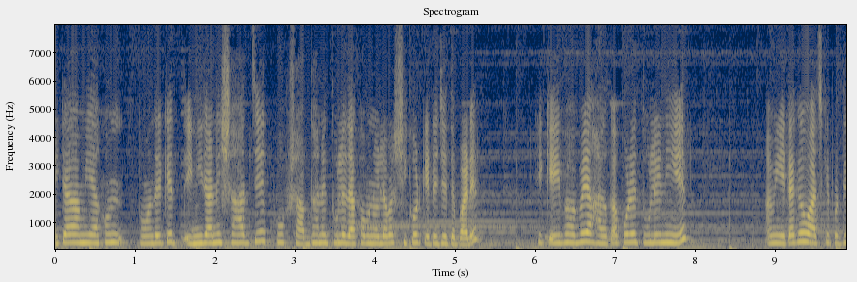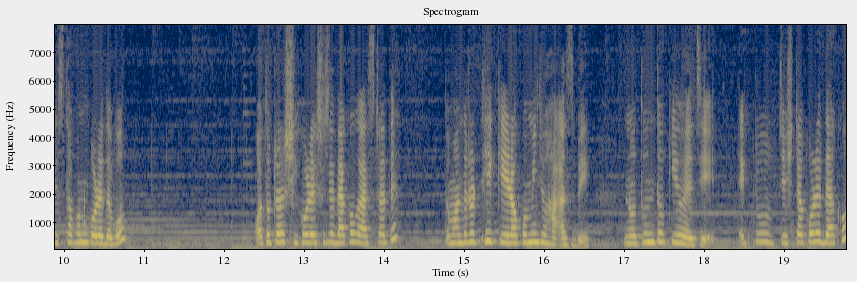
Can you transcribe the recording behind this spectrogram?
এটা আমি এখন তোমাদেরকে এই নিড়ানির সাহায্যে খুব সাবধানে তুলে দেখাবো, নইলে আবার শিকড় কেটে যেতে পারে। ঠিক এইভাবে হালকা করে তুলে নিয়ে আমি এটাকেও আজকে প্রতিস্থাপন করে দেব। কতটা শিকড় এসেছে, দেখো গাছটাতে। তোমাদেরও ঠিক এরকমই আসবে। নতুন তো কি হয়েছে? একটু চেষ্টা করে দেখো,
